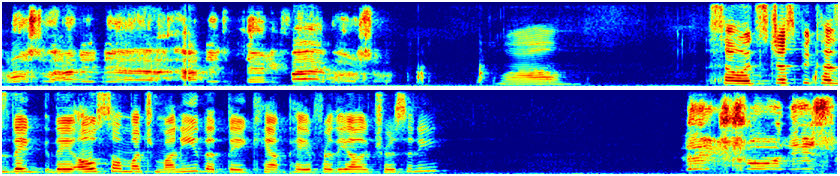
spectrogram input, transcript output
close to 100, uh, 135 or so. Wow. So it's just because they they owe so much money that they can't pay for the electricity? they show these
